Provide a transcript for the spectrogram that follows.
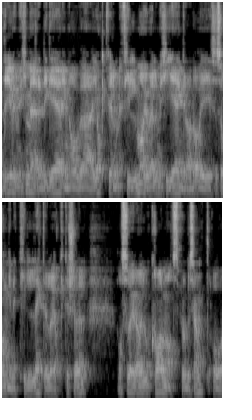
driver mye med redigering av eh, jaktfilm. Jeg filmer jo veldig mye jegere da i sesongen i tillegg til å jakte sjøl. Og så er jeg lokalmatsprodusent og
